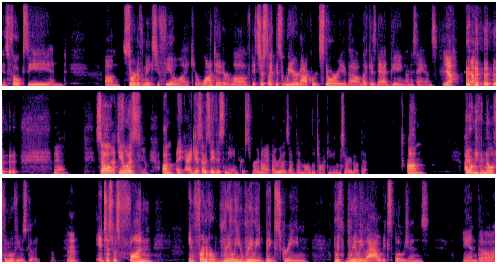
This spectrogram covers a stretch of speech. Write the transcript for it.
is folksy and um, sort of makes you feel like you're wanted or loved. It's just like this weird, awkward story about like his dad peeing on his hands. Yeah. Yeah. yeah. So That's it fine, was, yeah. um, I, I guess I would say this in the end, Christopher, and I, I realize I've done all the talking, and I'm sorry about that. Um, I don't even know if the movie was good. Mm. It just was fun in front of a really, really big screen with really loud explosions, and uh,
